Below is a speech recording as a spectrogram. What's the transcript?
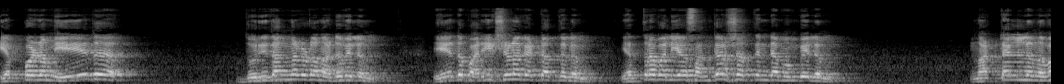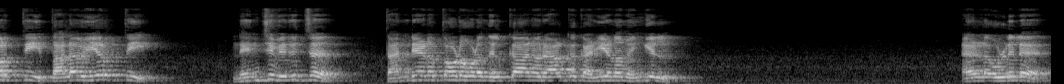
എപ്പോഴും ഏത് ദുരിതങ്ങളുടെ നടുവിലും ഏത് പരീക്ഷണ ഘട്ടത്തിലും എത്ര വലിയ സംഘർഷത്തിന്റെ മുമ്പിലും നട്ടെല്ല് നിവർത്തി തല ഉയർത്തി നെഞ്ചു വിരിച്ച് തന്റെ ഇടത്തോടുകൂടെ നിൽക്കാൻ ഒരാൾക്ക് കഴിയണമെങ്കിൽ അയാളുടെ ഉള്ളിൽ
